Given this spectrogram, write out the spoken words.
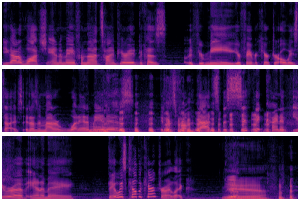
you got to watch anime from that time period because if you're me, your favorite character always dies. It doesn't matter what anime it is. if it's from that specific kind of era of anime, they always kill the character I like. Yeah.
